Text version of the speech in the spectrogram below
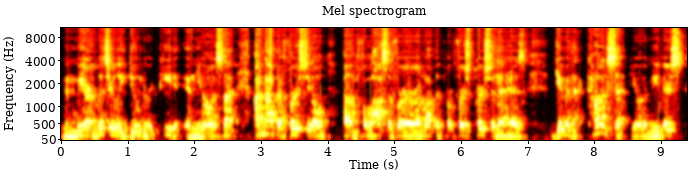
then we are literally doomed to repeat it. And you know, it's not. I'm not the first, you know, um, philosopher. Or I'm not the per- first person that has given that concept. You know what I mean? There's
